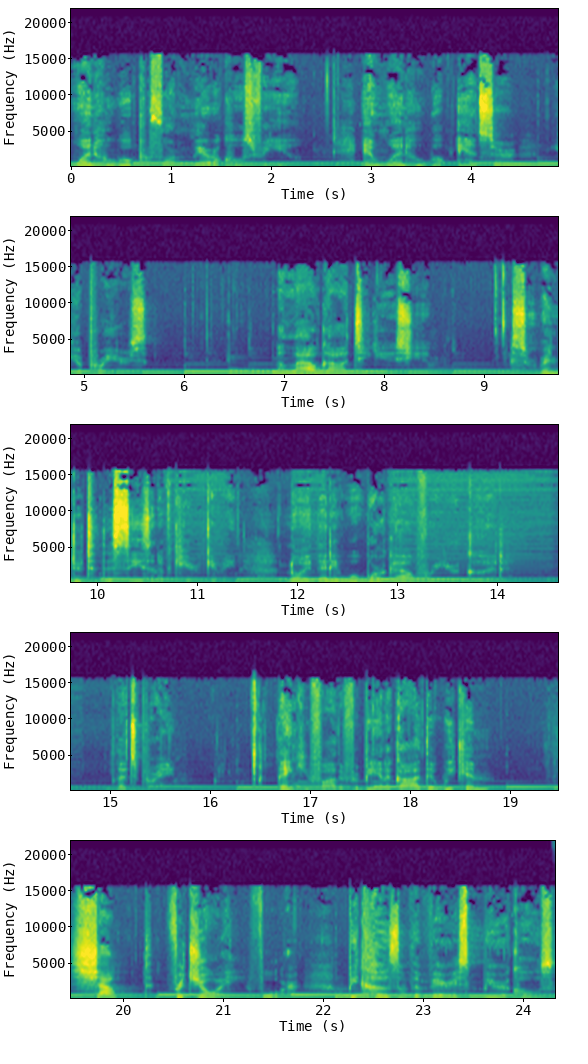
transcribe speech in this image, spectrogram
one who will perform miracles for you and one who will answer your prayers. Allow God to use you. Surrender to this season of caregiving, knowing that it will work out for your good. Let's pray. Thank you, Father, for being a God that we can shout for joy for because of the various miracles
